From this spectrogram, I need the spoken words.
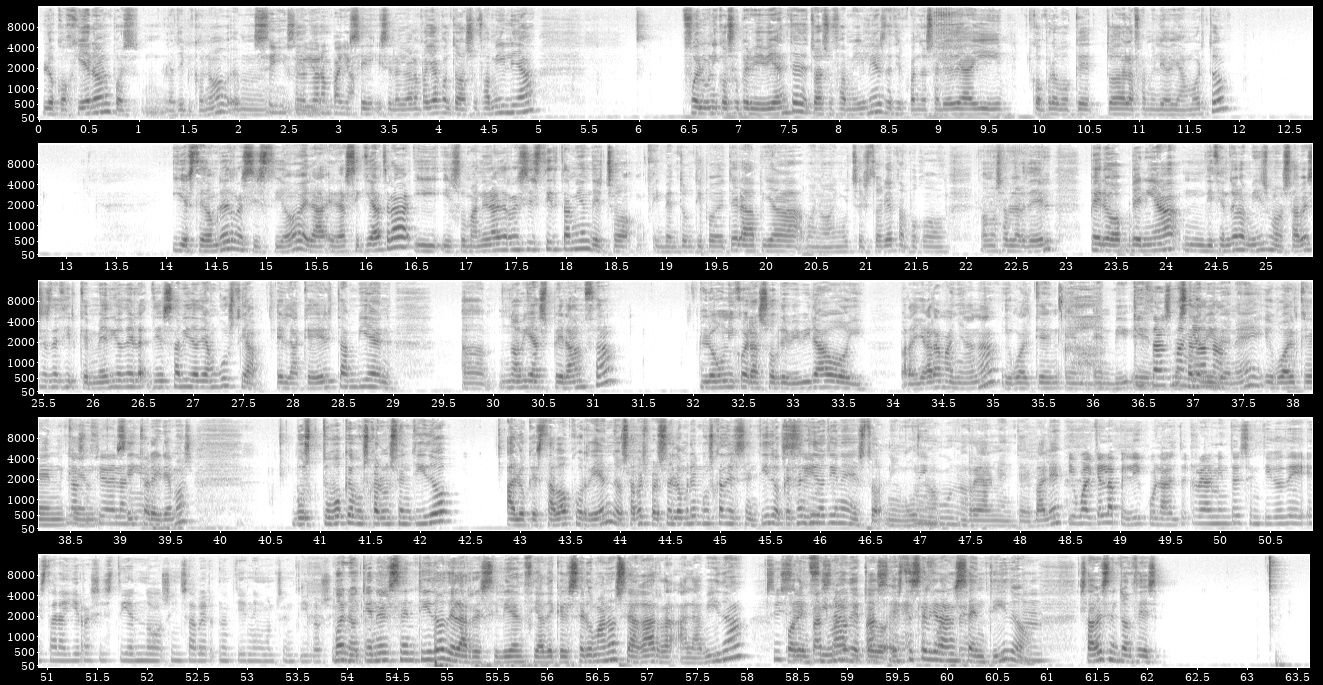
lo cogieron, pues lo típico, ¿no? Em, Sí, se lo llevaron para allá. Sí, y se lo llevaron para allá con toda su familia. Fue el único superviviente de toda su familia, es decir, cuando salió de ahí comprobó que toda la familia había muerto. Y este hombre resistió, era, era psiquiatra y, y su manera de resistir también, de hecho, inventó un tipo de terapia, bueno, hay mucha historia, tampoco vamos a hablar de él, pero venía mm, diciendo lo mismo, ¿sabes? Es decir, que en medio de, la- de esa vida de angustia en la que él también ah, no había esperanza, lo único era sobrevivir a hoy para llegar a mañana, igual que en... en, en, en- Quizás sale mañana. Viven, ¿eh? Igual que en... Que en- la sí, que ahora iremos. Bus- tuvo que buscar un sentido a lo que estaba ocurriendo, ¿sabes? Por eso el hombre en busca del sentido. ¿Qué Sí. sentido tiene esto? Ninguno, Ninguno. realmente, ¿vale? Igual que en la película, el- realmente el sentido de estar allí resistiendo sin saber no tiene ningún sentido. Bueno, tiene el sentido de la resiliencia, de que el ser humano se agarra a la vida Sí, por sí, encima de todo. pase, este es el gran sentido, Mm. ¿sabes? Entonces,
